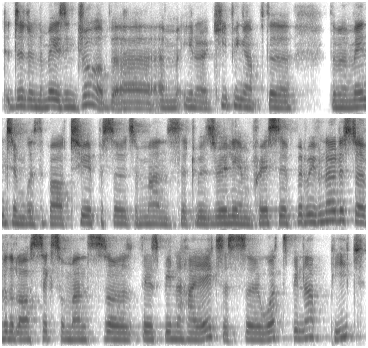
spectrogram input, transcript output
did an amazing job. Uh, um, you know, keeping up the the momentum with about two episodes a month. That was really impressive. But we've noticed over the last six or months, so there's been a hiatus. So what's been up, Pete?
